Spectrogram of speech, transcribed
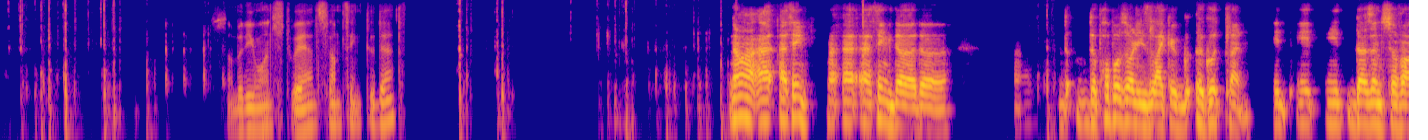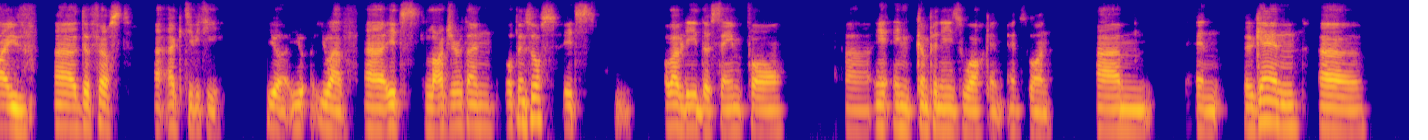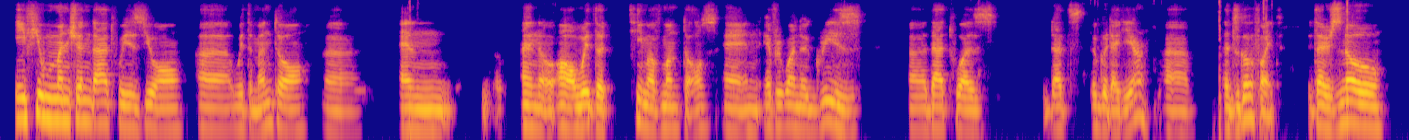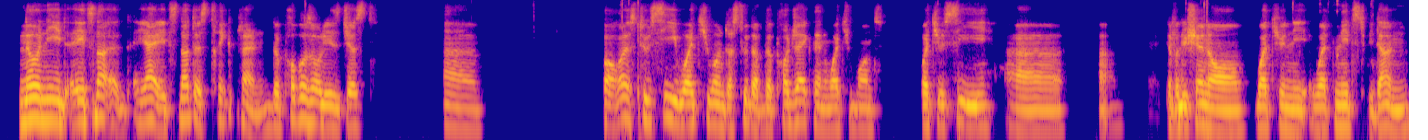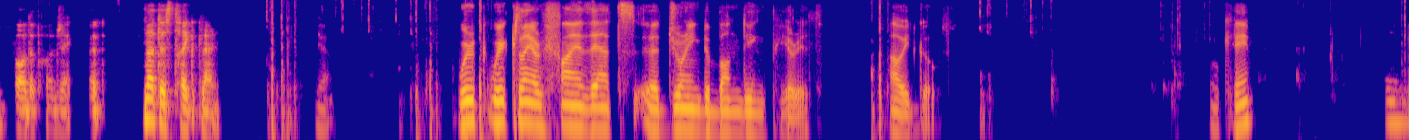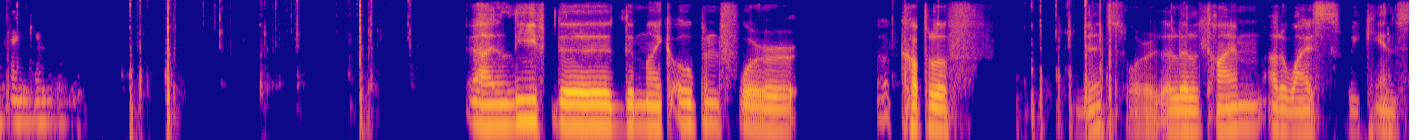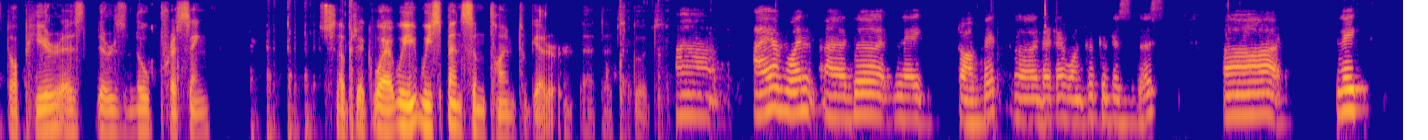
Somebody wants to add something to that? No, I, I think I, I- think the the, the proposal is like a, a good plan. It it it doesn't survive uh, the first uh, activity you you you have. Uh, it's larger than open source. It's probably the same for uh, in, in companies work and, and so on. Um, and again, uh, if you mention that with your uh, with the mentor and and or with the team of mentors and everyone agrees that was that's a good idea let's go for it there's no no need it's not yeah it's not a strict plan the proposal is just uh, for us to see what you understood of the project and what you want what you see uh, uh, evolution or what you need what needs to be done for the project but not a strict plan Yeah. We're, we're clarifying that uh, during the bonding period, how it goes. Okay, Thank you. I leave the the mic open for a couple of minutes or a little time. Otherwise, we can stop here as there's no pressing subject. Well, we we spent some time together. That that's good. Uh, I have one other like topic uh, that I wanted to discuss. Uh, like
